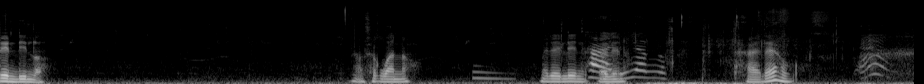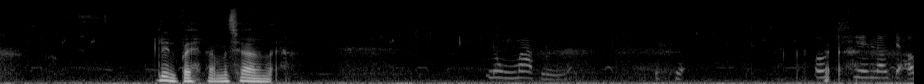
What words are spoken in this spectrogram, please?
เล่นดินเหรอ เอาสักวันเนาะอืมไม่ได้เล่นถ่ายอะไรหเล่นรือยังอะถ่ายแล้ว เล่นไปธรรมชาตินั่นแหละนุ่มมากเลยอะโอเค เราจะเอา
